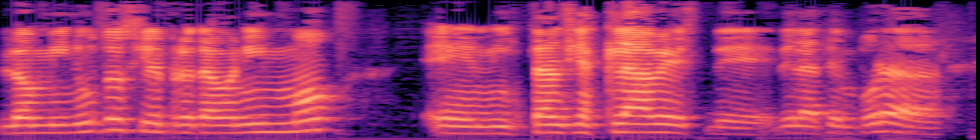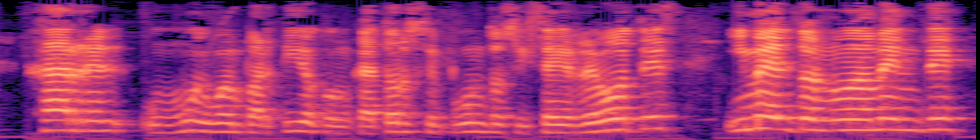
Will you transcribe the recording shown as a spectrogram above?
los minutos y el protagonismo en instancias claves de la temporada. Harrell, un muy buen partido con 14 puntos y 6 rebotes. Y Melton nuevamente,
